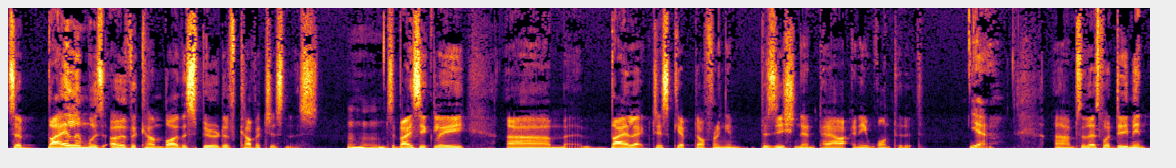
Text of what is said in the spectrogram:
So Balaam was overcome by the spirit of covetousness. hmm So basically, um, Balak just kept offering him position and power, and he wanted it. Yeah. Um, so that's what did him in.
